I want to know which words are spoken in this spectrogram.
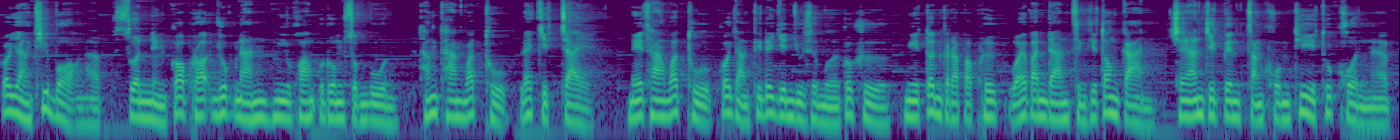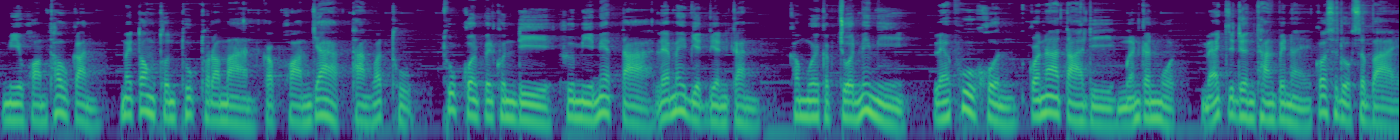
ก็อย่างที่บอกนะครับ ส่วนหนึ่งก็เพราะยุคนั้นมีความอุดมสมบูรณ์ ทั้งทางวัตถุและจิตใจ ในทางวัตถุก็อย่างที่ได้ยินอยู่เสมอก็คือ มีต้นกระประพฤกไว้บันดาลสิ่งที่ต้องการ ฉะนั้นจึงเป็นสังคมที่ทุกคนมีความเท่ากัน ไม่ต้องทนทุกข์ทรมานกับความยากทางวัตถุ ทุกคนเป็นคนดีคือมีเมตตาและไม่เบียดเบียนกัน ขโมยกับโจรไม่มี และผู้คนก็หน้าตาดีเหมือนกันหมด แม้จะเดินทางไปไหนก็สะดวกสบาย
